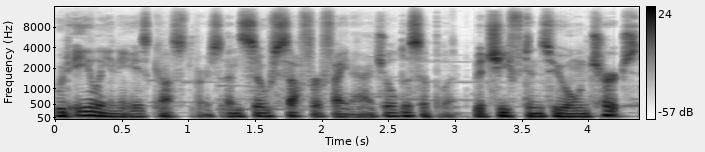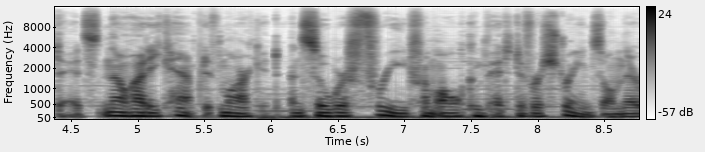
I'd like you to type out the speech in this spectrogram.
would alienate his customers and so suffer financial discipline. But chieftains who owned churchsteads now had a captive market and so were freed from all competitive restraints on their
